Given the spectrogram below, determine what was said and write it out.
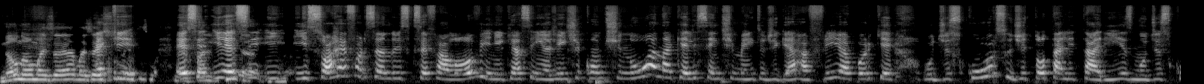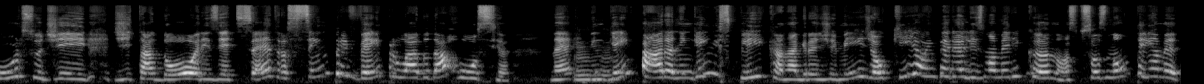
Não, não, mas é, mas é, é isso que mesmo. Esse, e, esse, e, e, só reforçando isso que você falou, Vini, que assim, a gente continua naquele sentimento de Guerra Fria, porque o discurso de totalitarismo, o discurso de ditadores e etc., sempre vem para o lado da Rússia né? Uhum. Ninguém para, ninguém explica na grande mídia o que é o imperialismo americano. As pessoas não têm a, me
